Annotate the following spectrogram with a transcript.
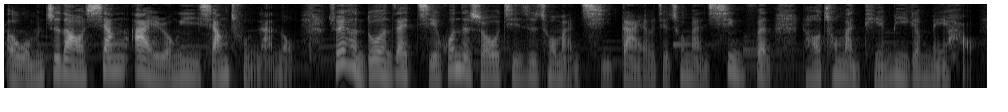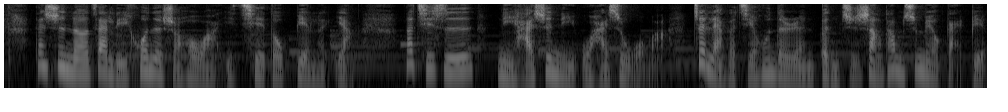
呃，我们知道相爱容易相处难哦，所以很多人在结婚的时候其实是充满期待，而且充满兴奋，然后充满甜蜜跟美好，但是呢，在离婚的时候啊，一切都变了样。那其实你还是你，我还是我嘛。这两个结婚的人本质上他们是没有改变，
